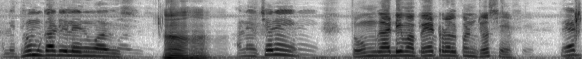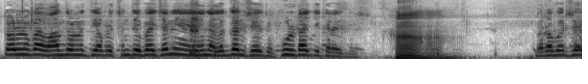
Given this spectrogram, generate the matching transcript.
એટલે ધૂમ ગાડી લઈને હું આવીશ. હા હા. અને છે ને ધૂમ ગાડીમાં પેટ્રોલ પણ જોશે. પેટ્રોલનો કાંઈ વાંધો નથી. આપણે સંજયભાઈ છે ને એના લગ્ન છે તો ફૂલ ટાંકી કરાવી દઈશ. હા હા. બરાબર છે?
